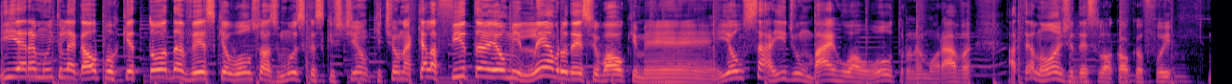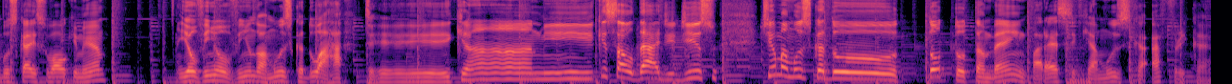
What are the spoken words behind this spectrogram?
E era muito legal porque toda vez que eu ouço as músicas que tinham, que tinham naquela fita, eu me lembro desse Walkman. E eu saí de um bairro ao outro, né? Morava até longe desse local que eu fui buscar esse Walkman. E eu vim ouvindo a música do Ahá, Take On Me, que saudade disso. Tinha uma música do Toto também, parece que a música África,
